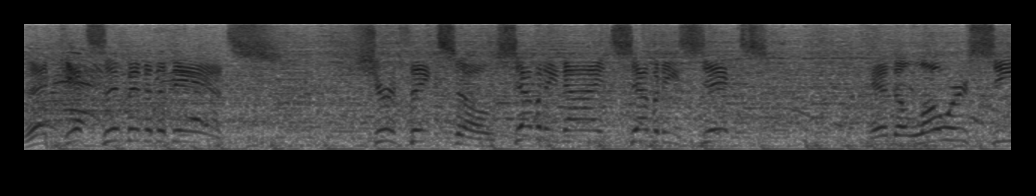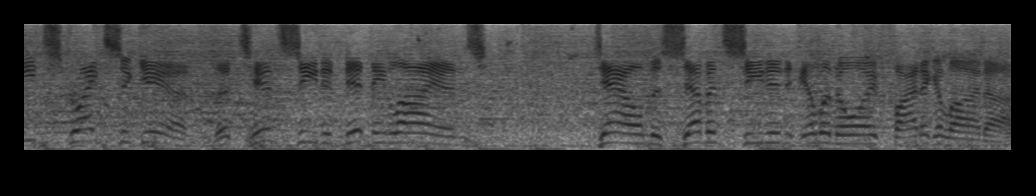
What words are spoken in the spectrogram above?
that gets them into the dance? Sure think so. 79 76. And the lower seed strikes again. The 10th seeded Nittany Lions down the 7th seeded Illinois Fighting Illini.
